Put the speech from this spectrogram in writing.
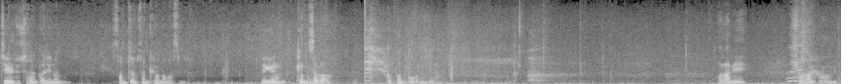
제일 주차장까지는 3.3km 남았습니다. 여기는 경사가 급한 부분입니다. 바람이 시원하게 불어옵니다.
